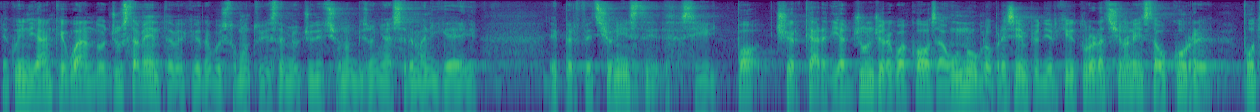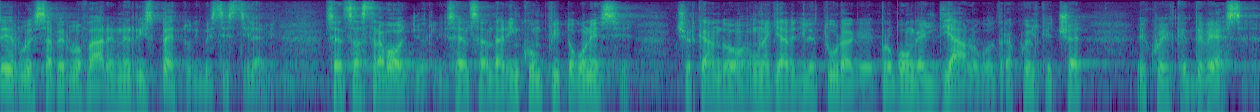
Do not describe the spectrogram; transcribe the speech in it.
E quindi anche quando, giustamente, perché da questo punto di vista, a mio giudizio, non bisogna essere manichei e perfezionisti, si può cercare di aggiungere qualcosa a un nucleo, per esempio, di architettura razionalista, occorre poterlo e saperlo fare nel rispetto di questi stilemi, senza stravolgerli, senza andare in conflitto con essi cercando una chiave di lettura che proponga il dialogo tra quel che c'è e quel che deve essere.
